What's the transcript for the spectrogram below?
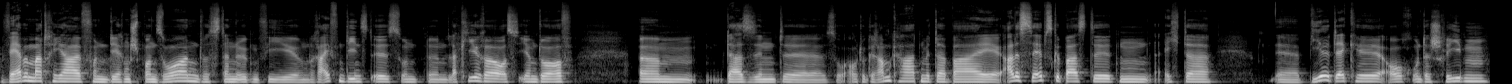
Werbematerial von deren Sponsoren, was dann irgendwie ein Reifendienst ist und ein Lackierer aus ihrem Dorf. Ähm, da sind äh, so Autogrammkarten mit dabei, alles selbst gebastelt, ein echter äh, Bierdeckel auch unterschrieben,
